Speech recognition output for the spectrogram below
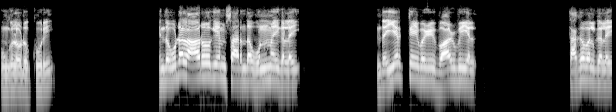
உங்களோடு கூறி இந்த உடல் ஆரோக்கியம் சார்ந்த உண்மைகளை இந்த இயற்கை வழி வாழ்வியல் தகவல்களை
